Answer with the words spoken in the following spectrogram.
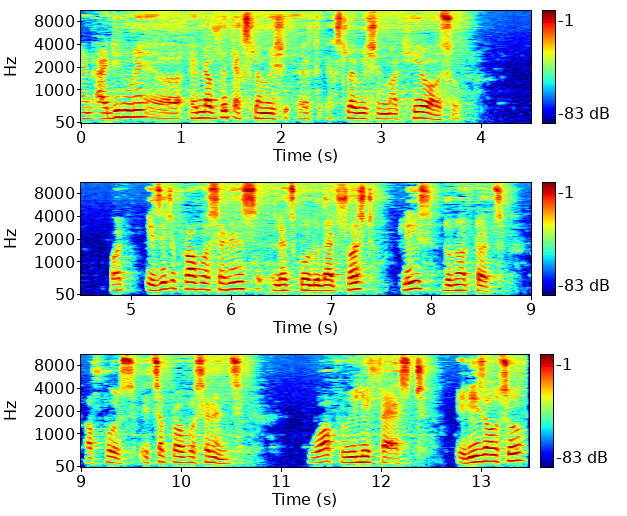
and I didn't uh, end up with exclamation exclamation mark here also. But is it a proper sentence? Let's go to that first. Please do not touch. Of course it's a proper sentence. Walk really fast it is also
